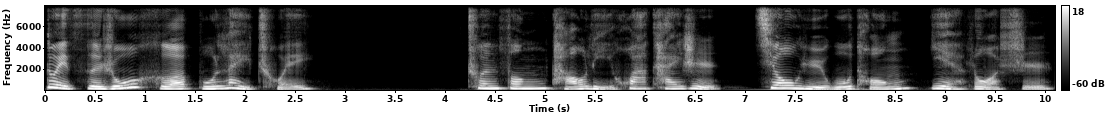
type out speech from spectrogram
对此如何不泪垂？春风桃李花开日，秋雨梧桐叶落时。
